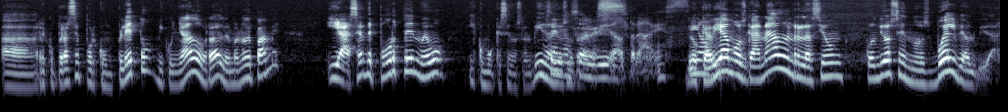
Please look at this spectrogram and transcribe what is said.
a recuperarse por completo, mi cuñado, ¿verdad? El hermano de Pame, y a hacer deporte de nuevo y como que se nos olvida. Se nos olvida otra vez. Lo que habíamos ganado en relación con Dios se nos vuelve a olvidar.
